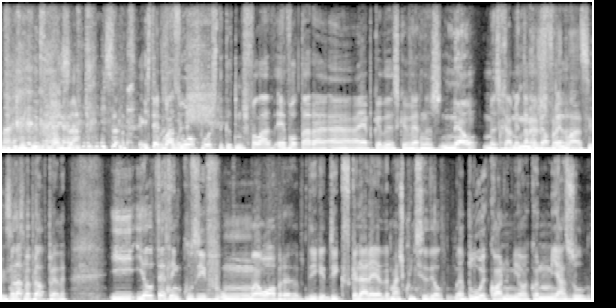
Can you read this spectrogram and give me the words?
não é? Exato, exato. Isto é quase o oposto daquilo que tínhamos falado, é voltar à, à- à época das cavernas. Não, mas realmente há Mas papel de pedra. lá, sim, sim, mas há sim. papel de pedra. E, e ele até tem inclusive uma obra, digo, digo que se calhar é a mais conhecida dele, a Blue Economy ou a Economia Azul.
